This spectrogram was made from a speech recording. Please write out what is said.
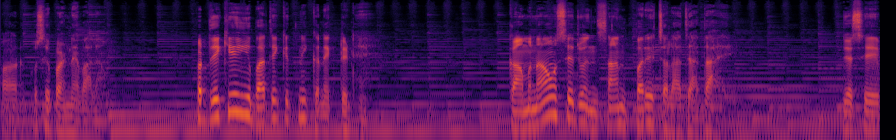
और उसे पढ़ने वाला हूँ। पर देखिए, ये बातें कितनी कनेक्टेड हैं। कामनाओं से जो इंसान परे चला जाता है, जैसे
